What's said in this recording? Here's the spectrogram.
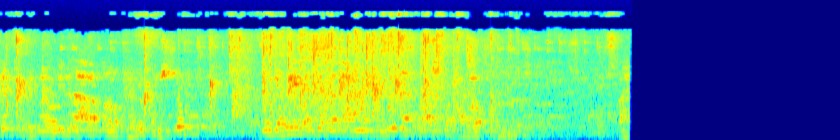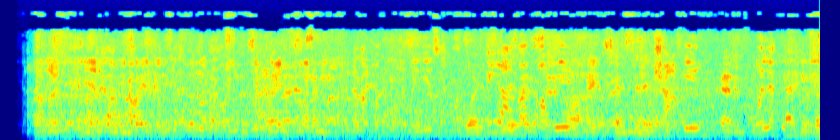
شركة المقاولين العرب بوجه لكم الشكر وجميع الاساتذه العاملين واشكر حضراتكم هي علاقه بين شعبين ولكن أكثر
